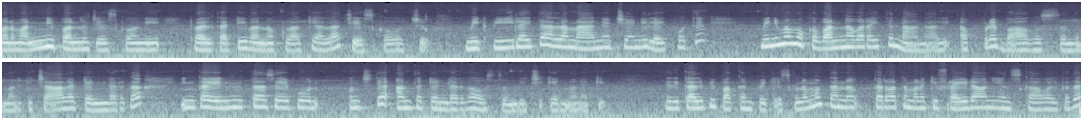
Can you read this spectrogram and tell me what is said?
మనం అన్ని పనులు చేసుకొని ట్వెల్వ్ థర్టీ వన్ ఓ క్లాక్కి అలా చేసుకోవచ్చు. మీకు వీలైతే అలా మ్యారినేట్ చేయండి. లేకపోతే మినిమం ఒక వన్ అవర్ అయితే నానాలి. అప్పుడే బాగొస్తుంది మనకి. చాలా టెండర్గా ఇంకా ఎంతసేపు ఉంచితే అంత టెండర్గా వస్తుంది చికెన్ మనకి. ఇది కలిపి పక్కన పెట్టేసుకున్నాము. తన తర్వాత మనకి ఫ్రైడ్ ఆనియన్స్ కావాలి కదా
